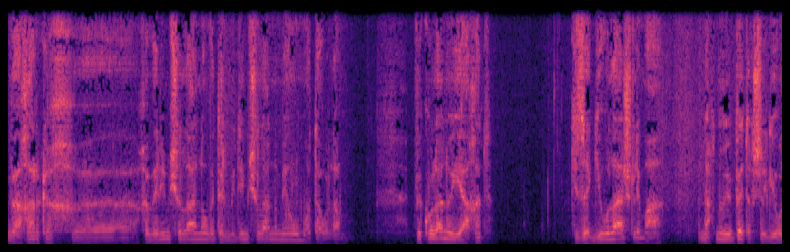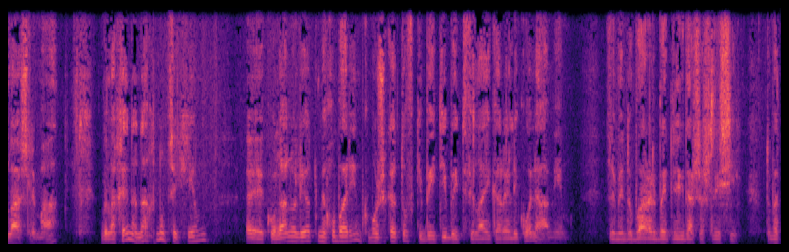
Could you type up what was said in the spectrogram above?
ואחר כך אה, חברים שלנו ותלמידים שלנו מאומות העולם. וכולנו יחד, כי זו גאולה שלמה, אנחנו בפתח של גאולה שלמה, ולכן אנחנו צריכים אה, כולנו להיות מחוברים, כמו שכתוב, כי ביתי בית תפילה יקרא לכל העמים. זה מדובר על בית מקדש השלישי, זאת אומרת,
